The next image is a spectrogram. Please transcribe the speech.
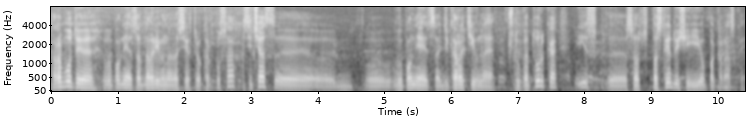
Работы выполняются одновременно на всех трех корпусах. Сейчас выполняется декоративная штукатурка и с последующей ее покраской.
